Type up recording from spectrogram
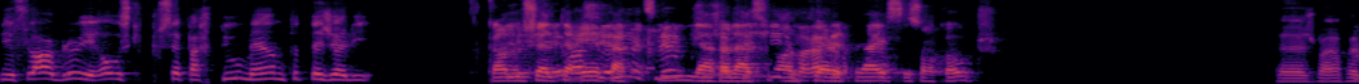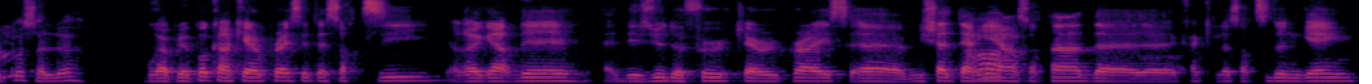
les, fleurs bleues et roses qui poussaient partout, man, tout était joli. Quand Michel Terrien est parti, la relation entre Carey Price et son coach. Euh, je ne me rappelle pas celle-là. Vous vous rappelez pas quand Carey Price était sorti, regardait des yeux de feu Carey Price, euh, Michel Terrien ah. en sortant de, quand il a sorti d'une game,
